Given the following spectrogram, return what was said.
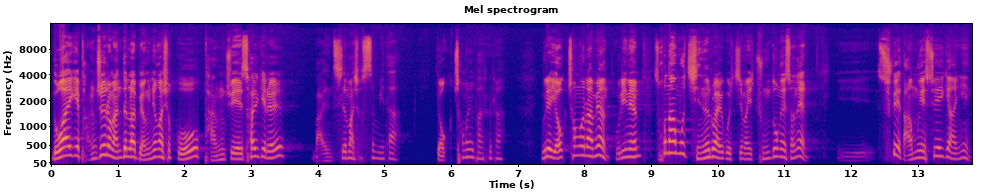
노아에게 방주를 만들라 명령하셨고 방주의 설계를 말씀하셨습니다. 역청을 바르라. 우리가 역청을 하면 우리는 소나무 진으로 알고 있지만 이 중동에서는 이 수의 나무의 수액이 아닌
